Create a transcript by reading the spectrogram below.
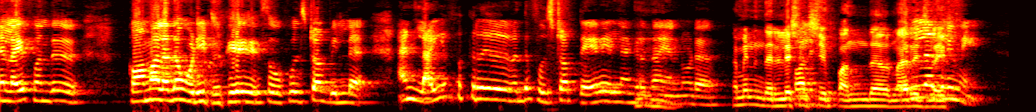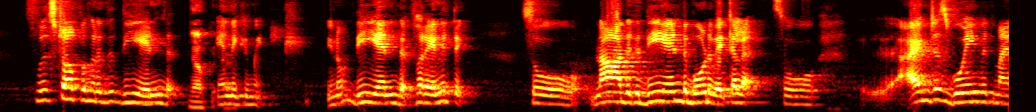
என் லைஃப் வந்து காமால தான் ஓடிட்டு இருக்கு ஸோ ஃபுல் ஸ்டாப் இல்ல அண்ட் லைஃபுக்கு வந்து ஃபுல் ஸ்டாப் தேவையில்லைங்கிறது தான் என்னோட ஐ மீன் இந்த ரிலேஷன்ஷிப் அந்த மேரேஜ் எல்லாத்துலயுமே ஃபுல் ஸ்டாப்புங்கிறது தி எண்ட். என்னைக்குமே. You know the end for anything so நான் அதுக்கு தி எண்ட் போர்டு வைக்கல. So I am just going with my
